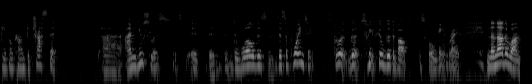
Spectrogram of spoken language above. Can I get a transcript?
people can't be trusted uh, i'm useless it's it, the, the world is disappointing good so you feel good about this whole game right? And another one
